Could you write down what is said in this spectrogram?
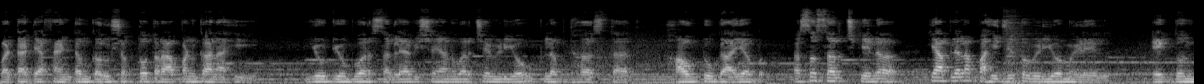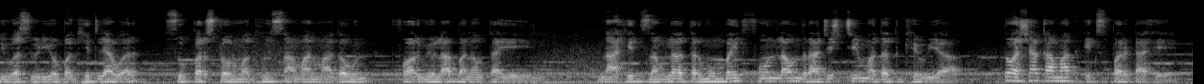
बटाट्या फॅन्टम करू शकतो तर आपण का नाही? यूट्यूबवर सगळ्या विषयांवरचे व्हिडिओ उपलब्ध असतात. हाऊ टू गायब असं सर्च केलं की आपल्याला पाहिजे तो व्हिडिओ मिळेल. एक दोन दिवस व्हिडिओ बघितल्यावर सुपर स्टोअरमधून सामान मागवून फॉर्म्युला बनवता येईल. नाहीच जमलं तर मुंबईत फोन लावून राजेशची मदत घेऊया. तो अशा कामात एक्सपर्ट आहे.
